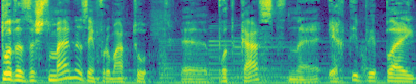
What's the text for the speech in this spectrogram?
todas as semanas em formato uh, podcast na RTP Play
